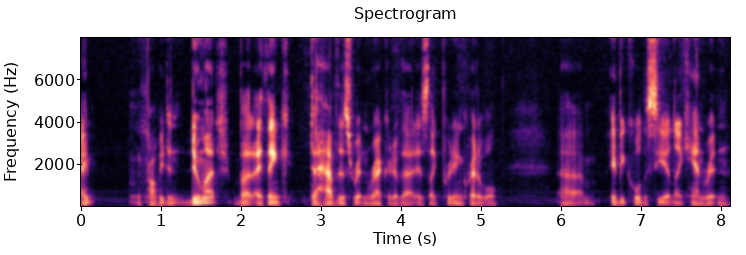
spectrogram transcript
I probably didn't do much, but I think to have this written record of that is like pretty incredible. Um, it'd be cool to see it like handwritten,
